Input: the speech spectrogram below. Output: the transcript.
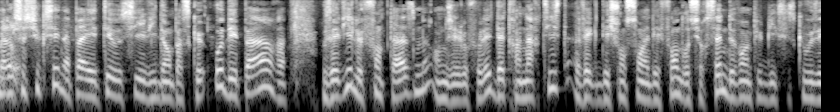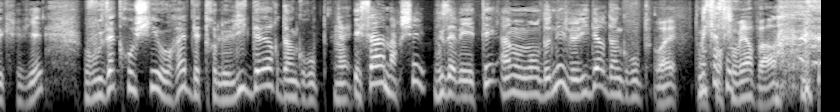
Mais alors Mais- ce succès n'a pas été aussi évident parce que au départ, vous aviez le fantasme, Angelo Follet, d'être un artiste avec des chansons à défendre sur scène devant un public. C'est ce que vous écriviez. Vous vous accrochiez au rêve d'être le leader d'un groupe. Ouais. Et ça a marché. Vous avez été à un moment donné le leader d'un groupe. Ouais, Mais on ça, s'en souvient pas. hein.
